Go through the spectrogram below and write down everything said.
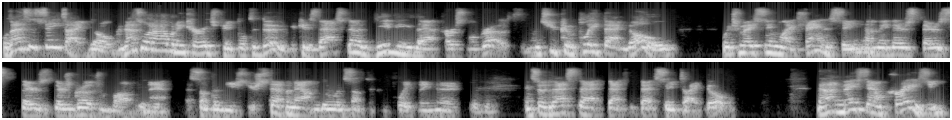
Well, that's a C type goal. And that's what I would encourage people to do because that's going to give you that personal growth. Once you complete that goal, which may seem like fantasy, I mean, there's there's there's there's growth involved in that. That's something you, you're stepping out and doing something completely new. Mm-hmm. And so that's that that that C type goal. Now, it may sound crazy,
